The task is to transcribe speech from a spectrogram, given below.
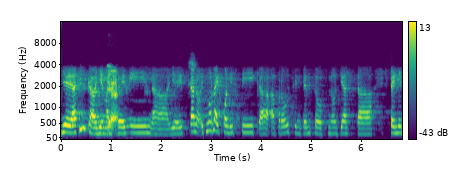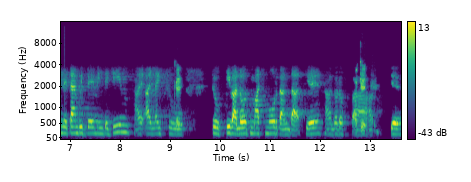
yeah, I think uh, yeah, my yeah. training, uh, yeah, it's kind of it's more like holistic uh, approach in terms of not just uh, spending the time with them in the gym. I, I like to okay to give a lot much more than that. Yeah, a lot of uh, okay. Yeah.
